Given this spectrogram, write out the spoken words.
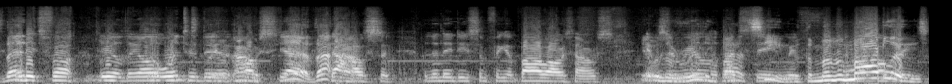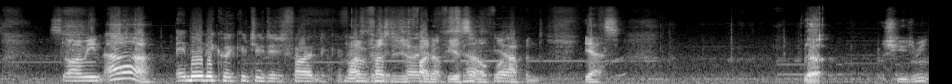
moblins. Then- and it's for real. They all They went to the house. Yeah, Yeah, that house. house. And, and then they did something at Bow Wow's house. It, was, a really bad scene with, the the Moblins. So I mean, ah, It may be quicker to just find. I'm first to just find out for yourself what happened. Yes. Excuse me.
